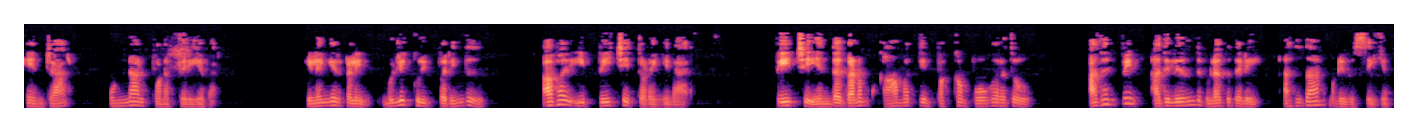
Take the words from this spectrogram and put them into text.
என்றார் உன்னால் போன பெரியவர். இளைஞர்களின் விழிக்குறிப்பறிந்து அவர் இப்பேச்சை தொடங்கினார். பேச்சு எந்த கணம் காமத்தின் பக்கம் போகிறதோ அதன்பின் அதிலிருந்து விலகுதலை அதுதான் முடிவு செய்யும்.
